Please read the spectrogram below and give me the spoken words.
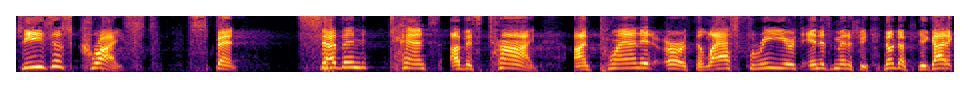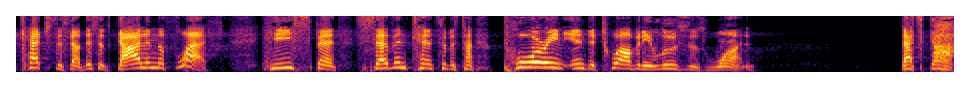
Jesus Christ spent seven tenths of his time on planet Earth, the last three years in his ministry. No, no, you got to catch this now. This is God in the flesh. He spent seven tenths of his time pouring into 12 and he loses one. That's God.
